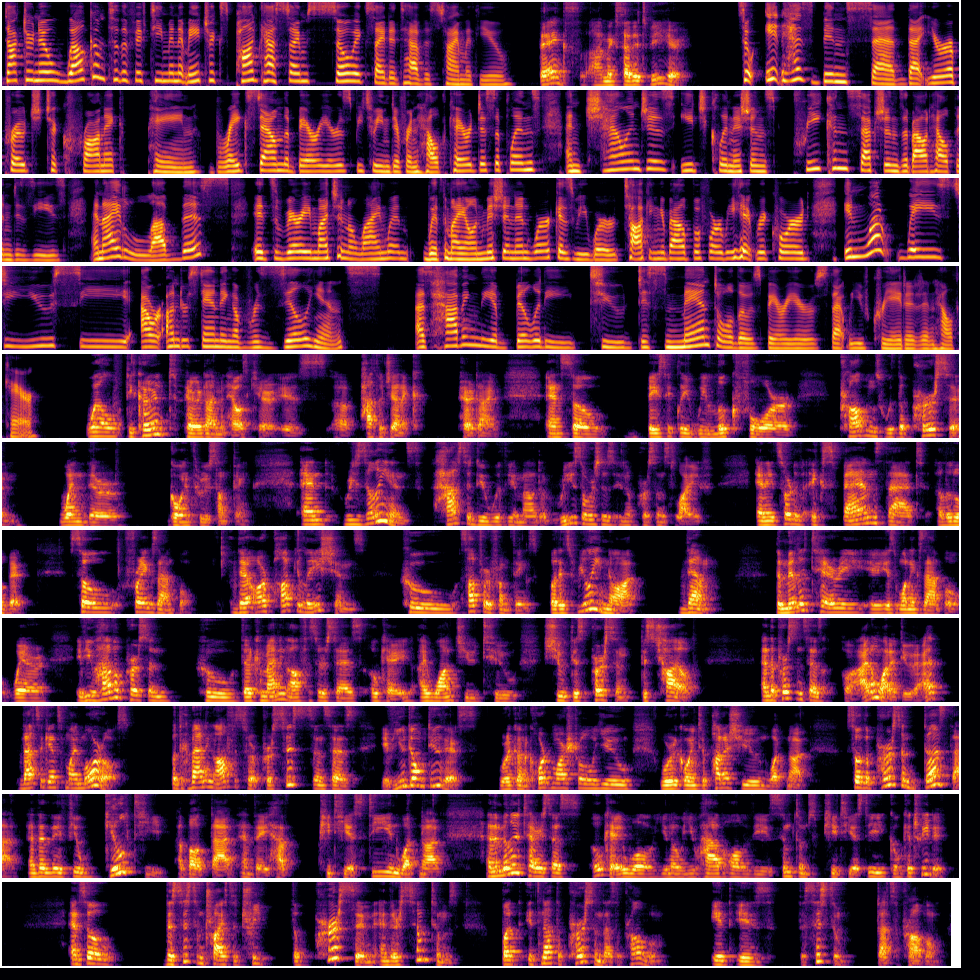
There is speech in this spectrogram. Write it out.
Dr. Ngo, welcome to the 15 Minute Matrix podcast. I'm so excited to have this time with you. Thanks. I'm excited to be here. So, it has been said that your approach to chronic pain breaks down the barriers between different healthcare disciplines and challenges each clinician's preconceptions about health and disease. And I love this. It's very much in alignment with my own mission and work, as we were talking about before we hit record. In what ways do you see our understanding of resilience? As having the ability to dismantle those barriers that we've created in healthcare? Well, the current paradigm in healthcare is a pathogenic paradigm. And so basically, we look for problems with the person when they're going through something. And resilience has to do with the amount of resources in a person's life. And it sort of expands that a little bit. So, for example, there are populations who suffer from things, but it's really not them. The military is one example where if you have a person who their commanding officer says, okay, I want you to shoot this person, this child. And the person says, oh, I don't want to do that. That's against my morals. But the commanding officer persists and says, if you don't do this, we're going to court martial you, we're going to punish you, and whatnot. So the person does that, and then they feel guilty about that, and they have PTSD and whatnot. And the military says, okay, well, you know, you have all of these symptoms of PTSD, go get treated. And so the system tries to treat the person and their symptoms, but it's not the person that's the problem. It is the system that's the problem.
